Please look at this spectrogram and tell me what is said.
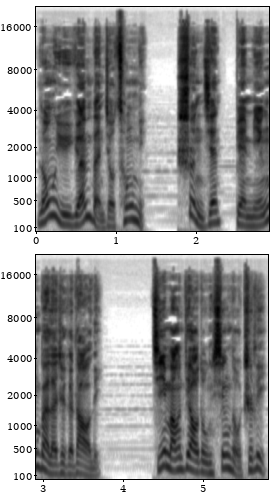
龙宇原本就聪明，瞬间便明白了这个道理，急忙调动星斗之力，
